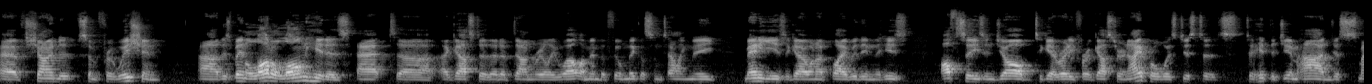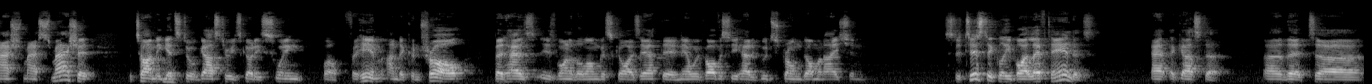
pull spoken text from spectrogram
have shown some fruition. Uh, there's been a lot of long hitters at uh, Augusta that have done really well. I remember Phil Mickelson telling me many years ago when I played with him that his off-season job to get ready for Augusta in April was just to, to hit the gym hard and just smash, smash, smash it. The time he gets to Augusta, he's got his swing, well, for him, under control but has is one of the longest guys out there. Now we've obviously had a good strong domination statistically by left-handers at Augusta uh, that uh,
